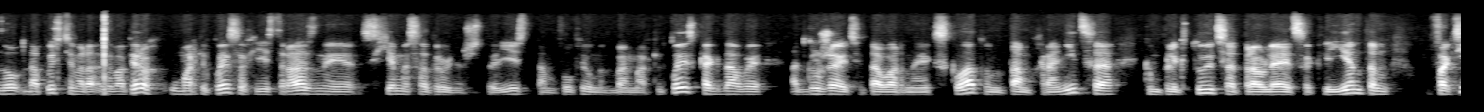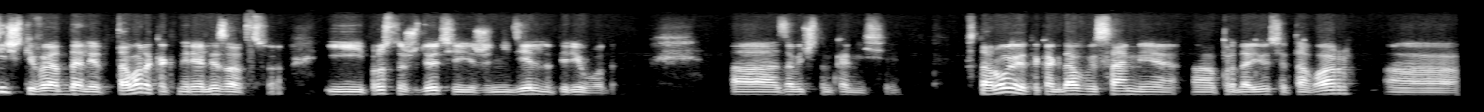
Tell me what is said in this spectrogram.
ну, допустим, во-первых, у маркетплейсов есть разные схемы сотрудничества. Есть там fulfillment by marketplace, когда вы отгружаете товар на их склад, он там хранится, комплектуется, отправляется клиентам. Фактически вы отдали этот товар как на реализацию и просто ждете еженедельно перевода а, за вычетом комиссии. Второе – это когда вы сами а, продаете товар а,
